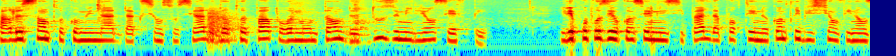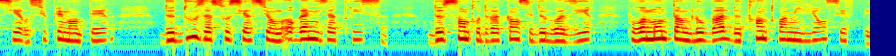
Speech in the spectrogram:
par le Centre communal d'action sociale, d'autre part pour un montant de 12 millions CFP. Il est proposé au Conseil municipal d'apporter une contribution financière supplémentaire de 12 associations organisatrices de centres de vacances et de loisirs pour un montant global de 33 millions CFP.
